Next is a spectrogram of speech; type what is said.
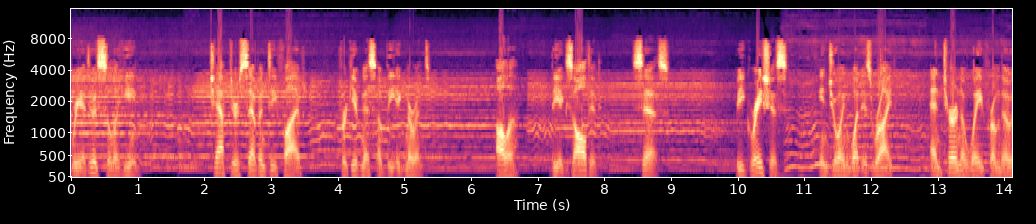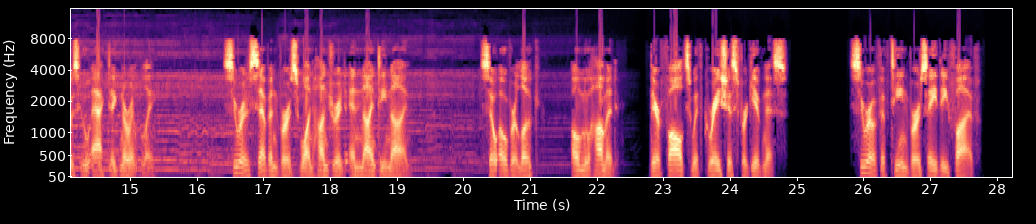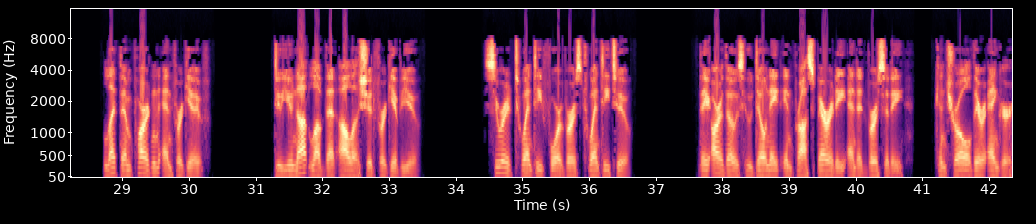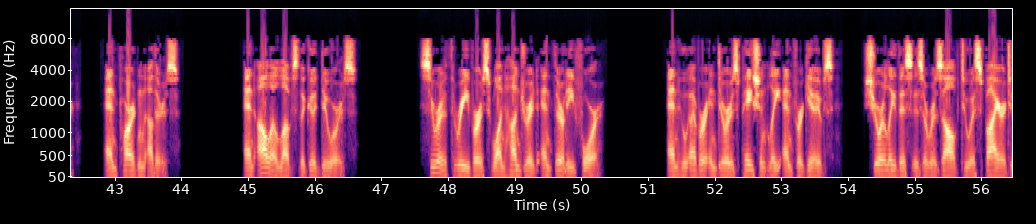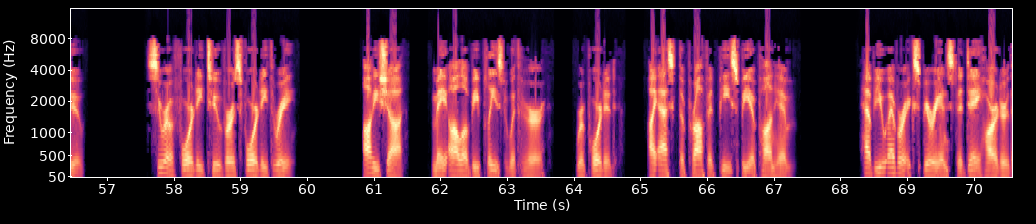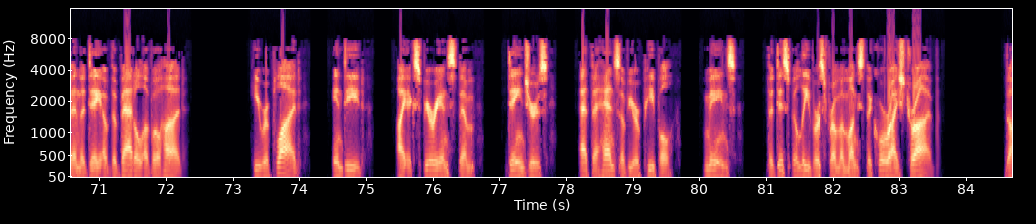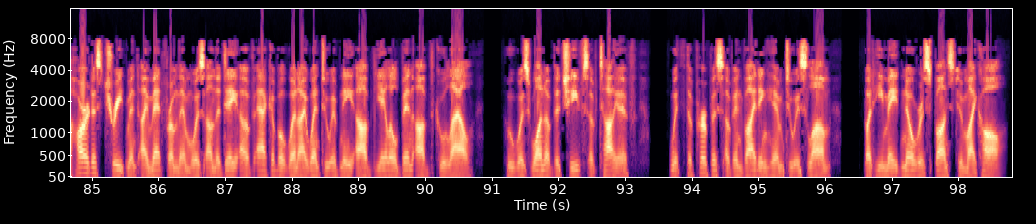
Riyadus Salihin. Chapter 75, Forgiveness of the Ignorant. Allah, the Exalted, says, Be gracious, enjoin what is right, and turn away from those who act ignorantly. Surah 7 verse 199. So overlook, O Muhammad, their faults with gracious forgiveness. Surah 15 verse 85. Let them pardon and forgive. Do you not love that Allah should forgive you? Surah 24 verse 22. They are those who donate in prosperity and adversity, control their anger, and pardon others. And Allah loves the good doers. Surah 3 verse 134. And whoever endures patiently and forgives, surely this is a resolve to aspire to. Surah 42 verse 43. Aisha, may Allah be pleased with her, reported, I asked the Prophet peace be upon him. Have you ever experienced a day harder than the day of the Battle of Uhud? He replied, Indeed, I experienced them, dangers, at the hands of your people, means, the disbelievers from amongst the Quraysh tribe. The hardest treatment I met from them was on the day of Aqaba when I went to Ibn Abd Yalil bin Abd Kulal, who was one of the chiefs of Taif, with the purpose of inviting him to Islam, but he made no response to my call.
